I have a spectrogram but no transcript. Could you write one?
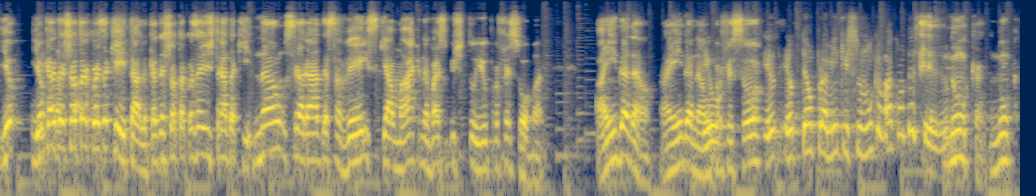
e eu, e eu quero deixar outra coisa aqui, Itália. Eu quero deixar outra coisa registrada aqui. Não será dessa vez que a máquina vai substituir o professor, mano. Ainda não, ainda não. Eu, o professor. Eu, eu tenho para mim que isso nunca vai acontecer. Viu? Nunca, nunca.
